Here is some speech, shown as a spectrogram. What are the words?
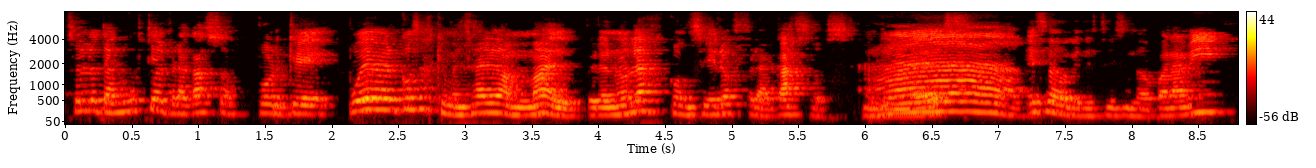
solo te angustia el fracaso. Porque puede haber cosas que me salgan mal, pero no las considero fracasos. ¿Entendés? Ah, Eso es lo que te estoy diciendo. Para mí,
